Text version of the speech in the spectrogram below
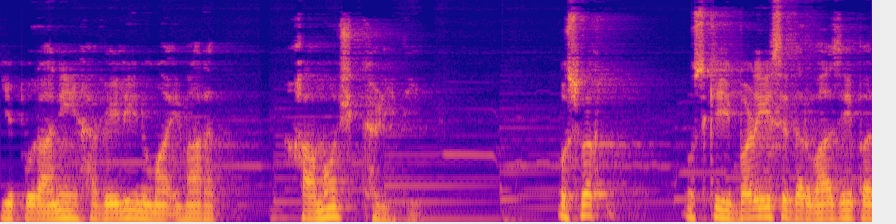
یہ پرانی حویلی نما عمارت خاموش کھڑی تھی۔ اس وقت اس کی بڑے سے دروازے پر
